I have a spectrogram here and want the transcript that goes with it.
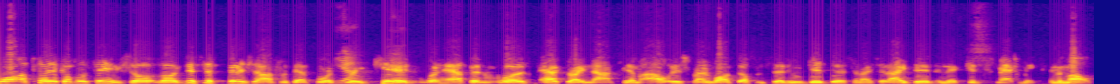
Well, I'll tell you a couple of things. So look, just to finish off with that fourth Yeah. grade kid, what happened was after I knocked him out, his friend walked up and said, "Who did this?" And I said, "I did." And that kid smacked me in the mouth.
